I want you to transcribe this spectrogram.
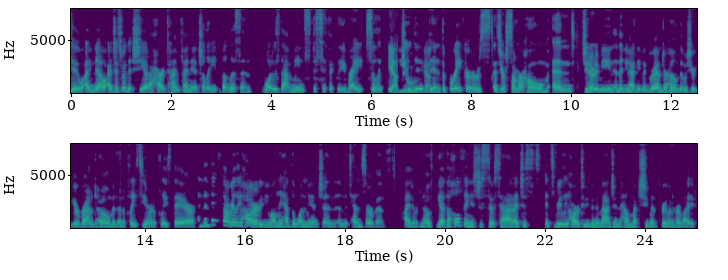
too. I know. I just read that she had a hard time financially. But listen, what does that mean specifically, right? So, like, if Yeah, you true, lived in the Breakers as your summer home, and do you know what I mean? And then you had an even grander home that was your year round home, and then a place here and a place there. And then things got really hard, and you only had the one mansion and the 10 servants. I don't know. Yeah, the whole thing is just so sad. I just, it's really hard to even imagine how much she went through in her life.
